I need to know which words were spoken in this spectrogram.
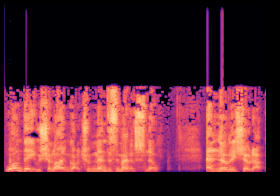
One day, Yerushalayim got a tremendous amount of snow, and nobody showed up.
